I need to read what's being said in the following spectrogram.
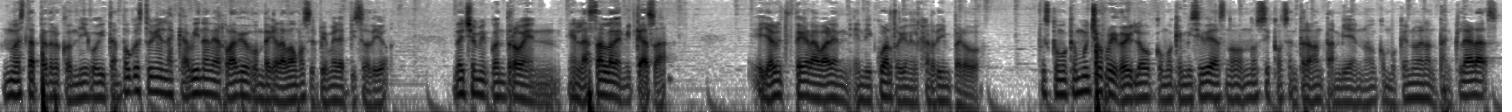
No está Pedro conmigo y tampoco estoy en la cabina de radio donde grabamos el primer episodio. De hecho me encuentro en, en la sala de mi casa. Ya lo intenté grabar en, en, mi cuarto y en el jardín, pero pues como que mucho ruido y luego como que mis ideas no, no se concentraban tan bien, ¿no? Como que no eran tan claras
